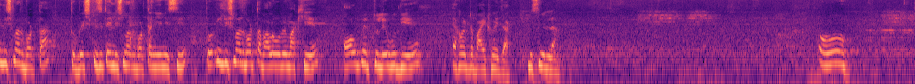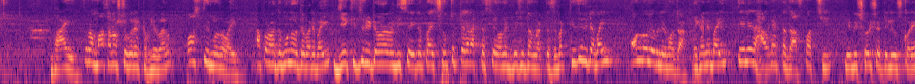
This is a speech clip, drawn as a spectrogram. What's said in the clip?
ইলিশ মাছ ভর্তা। তো বেশ কিছুটা ইলিশ মাছ ভর্তা নিয়ে নিছি। তো ইলিশ মাছ ভর্তা ভালোভাবে মাখিয়ে অল্প একটু লেবু দিয়ে এখন একটা বাইট হয়ে যাক। বিসমিল্লা ও ভাই, পুরো মাথা নষ্ট করে একটা ফ্লেভার অস্থির মজা ভাই। আপনার হয়তো মনে হতে পারে ভাই, যে খিচুড়িটা ওনারা দিচ্ছে এটা প্রায় সত্তর টাকা রাখতেছে, অনেক বেশি দাম রাখতেছে। বাট খিচুড়িটা ভাই, অন্য লেভেলের মজা। এখানে ভাই, তেলের হালকা একটা জাজ পাচ্ছি মেবি সরিষার তেল ইউজ করে।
